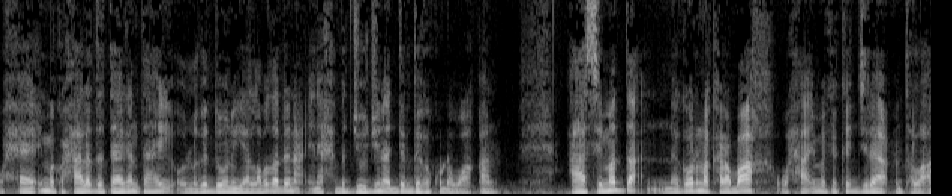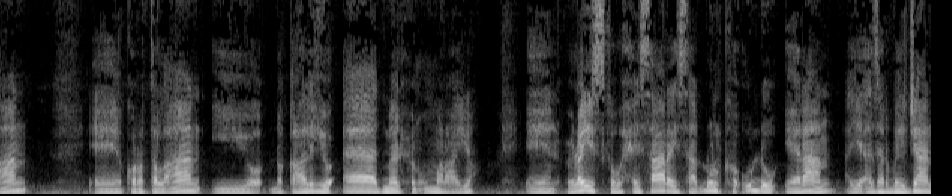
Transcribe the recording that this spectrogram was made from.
waxay imanka xaaladda taagan tahay oo laga doonaya labada dhinac inay xabad joojina deg dega ku dhawaaqaan caasimadda nagorno karabakh waxaa iminka ka jira cunto la'aan koronto la'aan iyo dhaqaalihii aad meel xun u marayo culayska waxay saaraysaa dhulka u dhow iiraan ayaa azerbaijan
